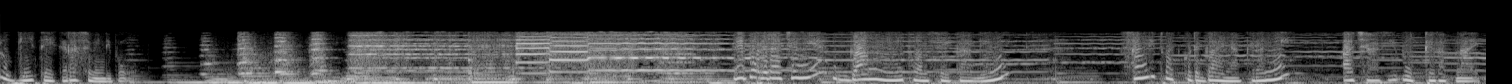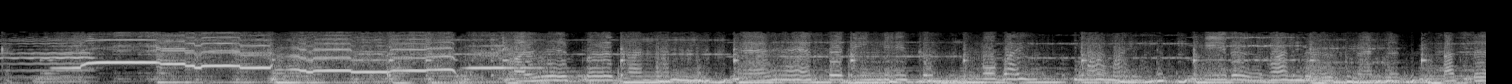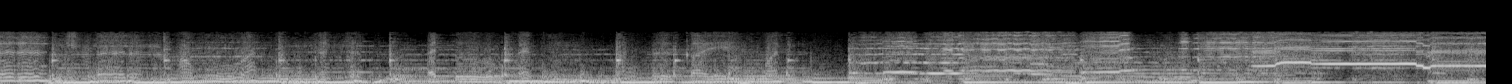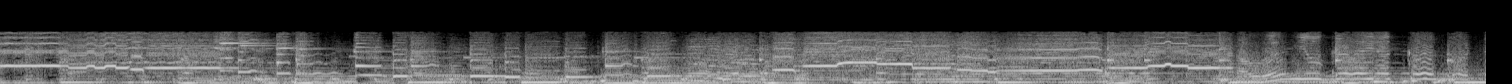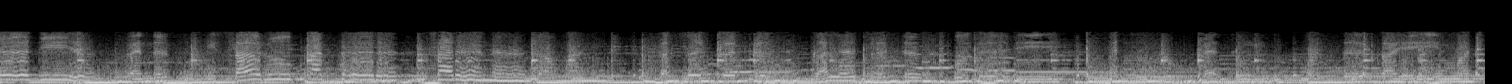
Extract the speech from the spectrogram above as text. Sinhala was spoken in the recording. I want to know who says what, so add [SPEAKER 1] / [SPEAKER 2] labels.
[SPEAKER 1] සොඳුරු ගීතයක රස විඳිමු. දීපක රචනය ගාමිණී ෆොන්සේකාගෙන් සංගීතවත් කොට ගායනා කරන්නේ ආචාර්ය වික්ටර් රත්නායක.
[SPEAKER 2] කල්ප ගණන් ඈත දිනක ඔබයි මමයි ඉර හඳ නැද සසර නිතර හමුවන්නට පැතු පැතුම් මතකයි මට කතර සරණ ගමන්. ගසකට ගලකට උදදී ඇතු ඇතුම් මතකයි මත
